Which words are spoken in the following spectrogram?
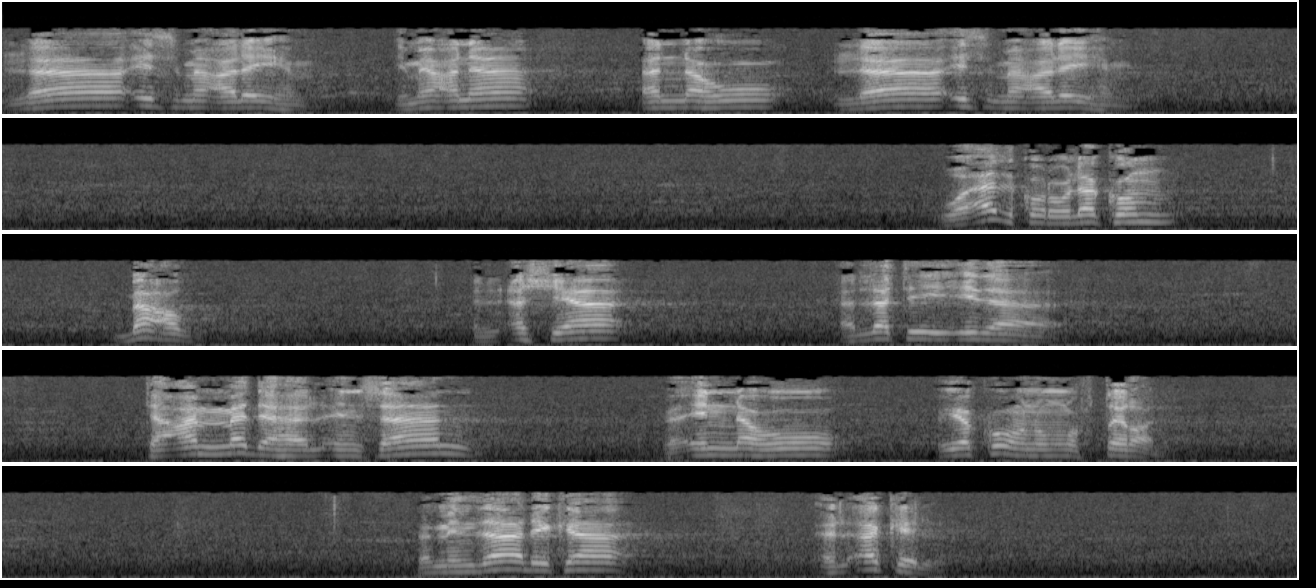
لا إثم عليهم بمعنى أنه لا إثم عليهم. وأذكر لكم بعض الأشياء التي إذا تعمدها الإنسان فإنه يكون مفطرا. فمن ذلك الأكل.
